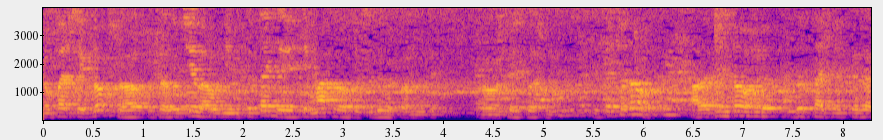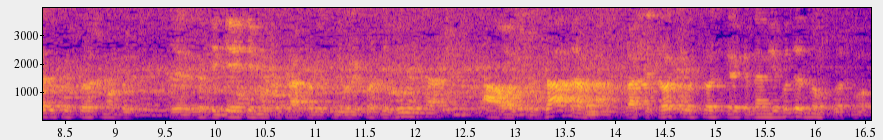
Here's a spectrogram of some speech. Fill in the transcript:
ну, перший крок, що залучила університети, які масово почали виконувати цей флешмоб. І це чудово. Але крім того, достатньо сказати про флешмоби, е, завдяки яким ми потрапили в книгу рекордів Гіннеса. А ось завтра у нас 20 років Острозької академії буде знову флешмоб.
